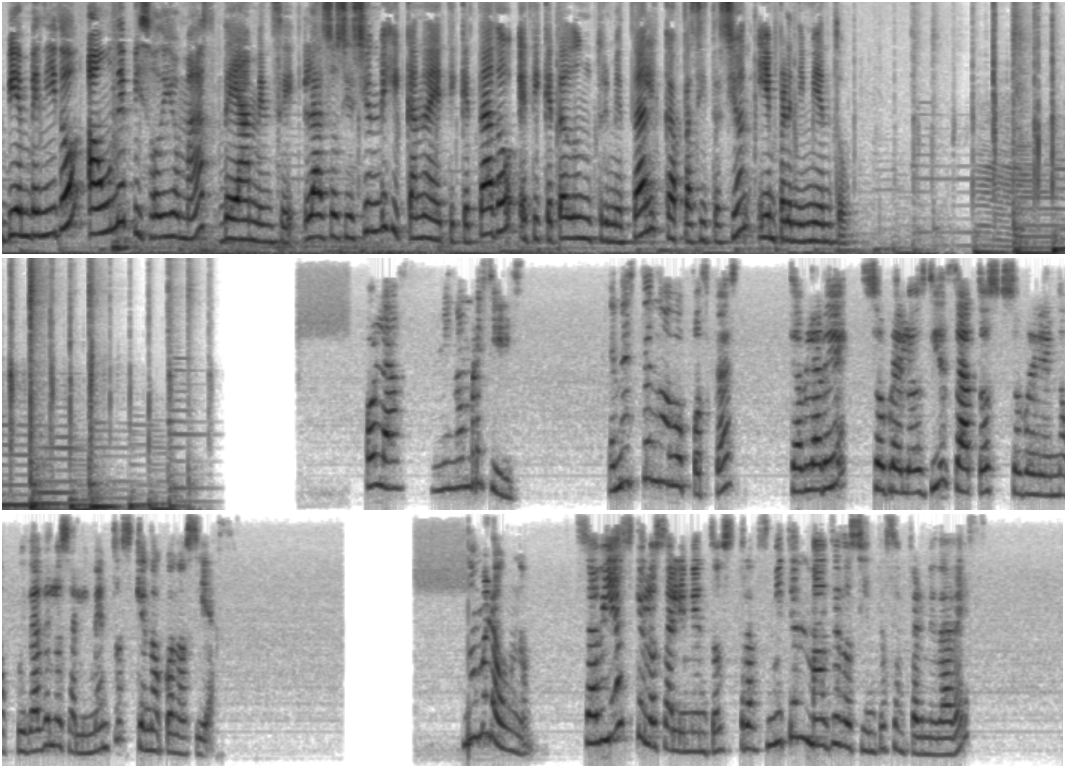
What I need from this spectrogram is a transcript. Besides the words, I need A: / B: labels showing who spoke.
A: Bienvenido a un episodio más de Ámense, la Asociación Mexicana de Etiquetado, Etiquetado Nutrimental, Capacitación y Emprendimiento. Hola, mi nombre es Iris. En este nuevo podcast te hablaré sobre los 10 datos sobre la inocuidad de los alimentos que no conocías. Número 1. ¿Sabías que los alimentos transmiten más de 200 enfermedades?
